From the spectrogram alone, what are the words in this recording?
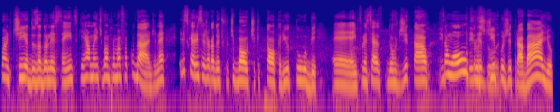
quantia dos adolescentes que realmente vão para uma faculdade, né? Eles querem ser jogador de futebol, TikToker, YouTube, é, influenciador digital. São outros tipos de trabalho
